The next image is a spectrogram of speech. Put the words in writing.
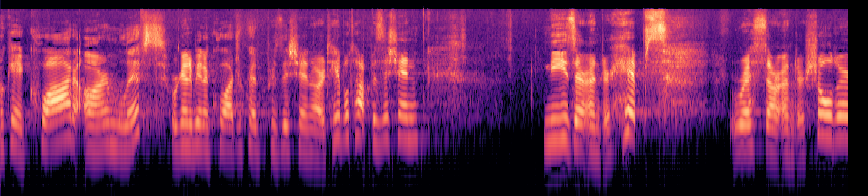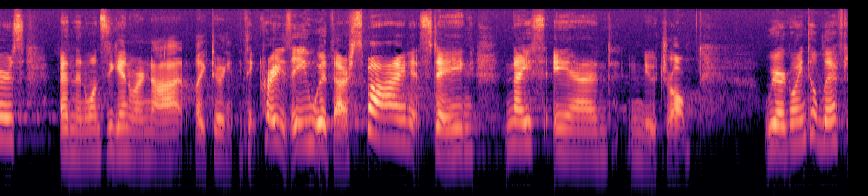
Okay, quad arm lifts. We're gonna be in a quadruped position or a tabletop position. Knees are under hips, wrists are under shoulders, and then once again, we're not like doing anything crazy with our spine. It's staying nice and neutral. We are going to lift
